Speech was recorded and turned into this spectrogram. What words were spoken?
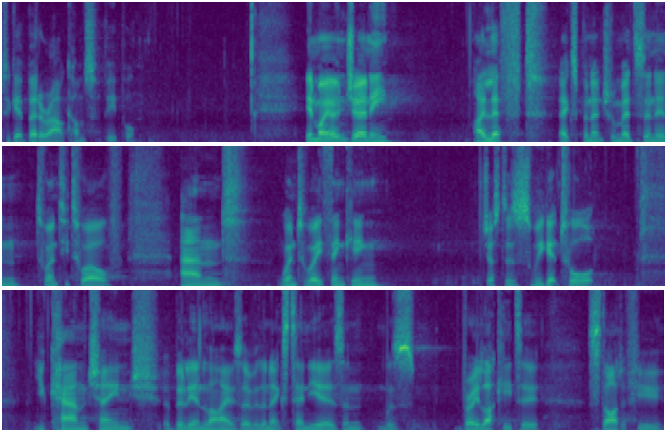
to get better outcomes for people. In my own journey, I left exponential medicine in 2012 and went away thinking, just as we get taught, you can change a billion lives over the next 10 years, and was very lucky to start a few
